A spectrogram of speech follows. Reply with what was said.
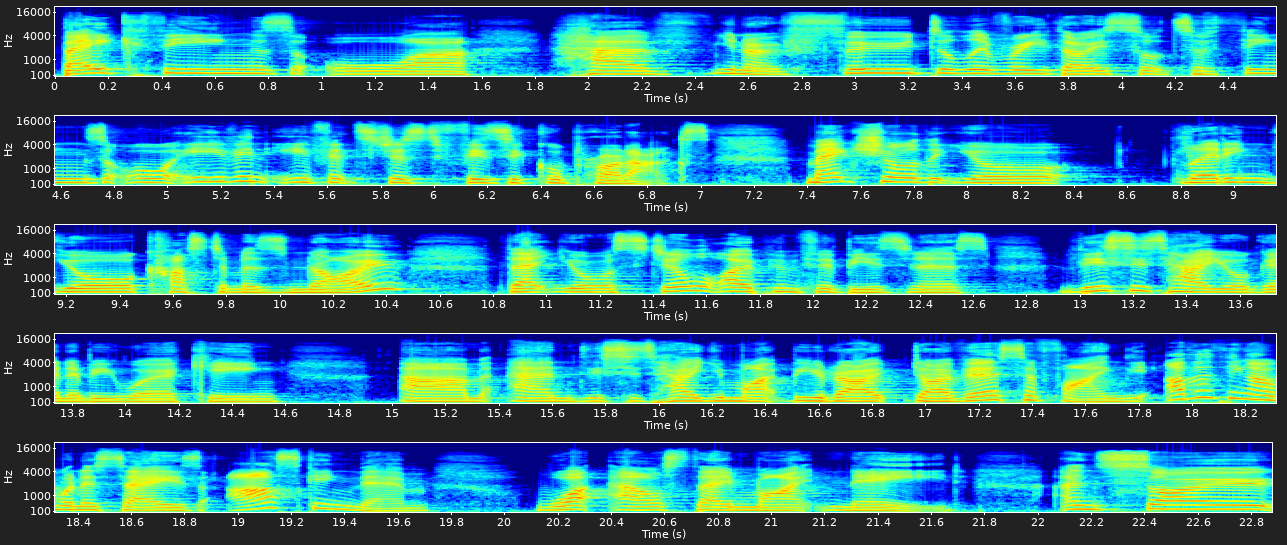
bake things or have, you know, food delivery, those sorts of things, or even if it's just physical products. Make sure that you're letting your customers know that you're still open for business. This is how you're going to be working Um, and this is how you might be di- diversifying. The other thing I want to say is asking them what else they might need. And so,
